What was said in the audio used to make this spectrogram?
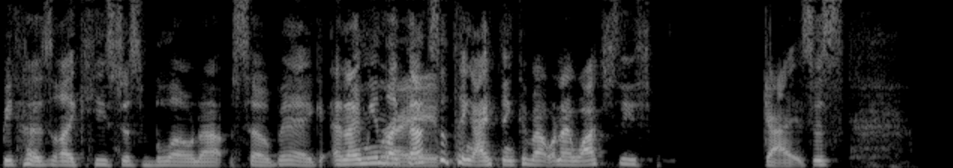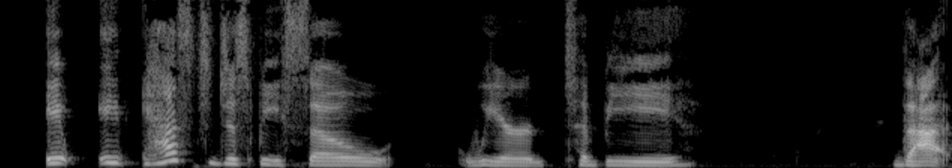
Because like he's just blown up so big. And I mean, like that's the thing I think about when I watch these guys is it it has to just be so weird to be that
